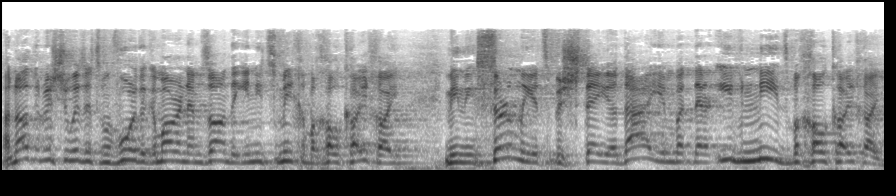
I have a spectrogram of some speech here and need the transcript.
Another issue is it's before the Gemara Nemzon that you need smicha b'chal koicha, meaning certainly it's b'shtei yadayim, but there even needs b'chal koicha.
